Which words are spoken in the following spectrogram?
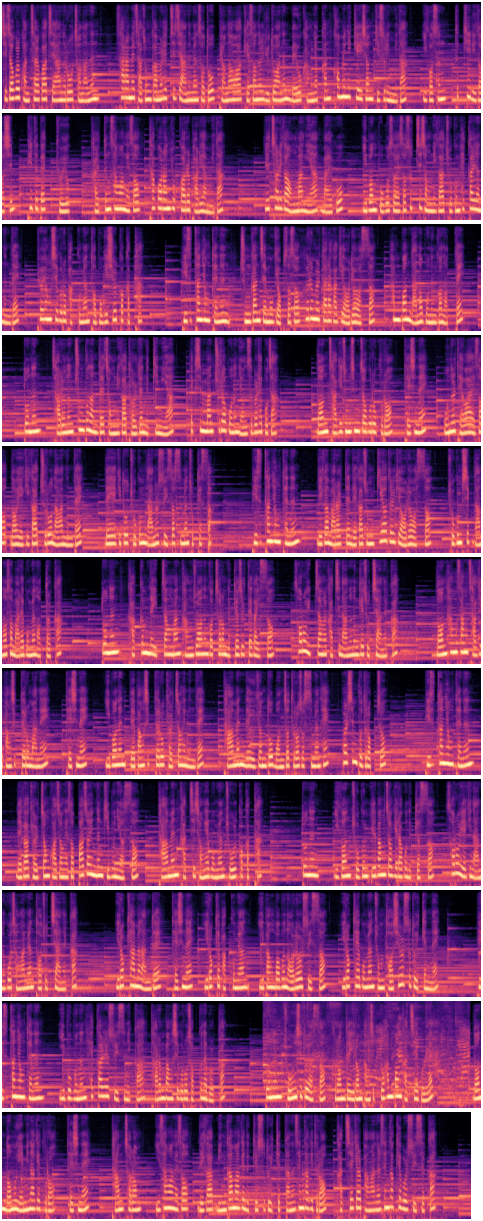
지적을 관찰과 제안으로 전하는 사람의 자존감을 해치지 않으면서도 변화와 개선을 유도하는 매우 강력한 커뮤니케이션 기술입니다. 이것은 특히 리더십, 피드백, 교육, 갈등 상황에서 탁월한 효과를 발휘합니다. 일처리가 엉망이야 말고 이번 보고서에서 수치 정리가 조금 헷갈렸는데 표 형식으로 바꾸면 더 보기 쉬울 것 같아. 비슷한 형태는 중간 제목이 없어서 흐름을 따라가기 어려웠어. 한번 나눠보는 건 어때? 또는 자료는 충분한데 정리가 덜 된 느낌이야. 핵심만 추려보는 연습을 해보자. 넌 자기중심적으로 굴어. 대신에 오늘 대화에서 너 얘기가 주로 나왔는데 내 얘기도 조금 나눌 수 있었으면 좋겠어. 비슷한 형태는 네가 말할 때 내가 좀 끼어들기 어려웠어. 조금씩 나눠서 말해보면 어떨까? 또는 가끔 내 입장만 강조하는 것처럼 느껴질 때가 있어. 서로 입장을 같이 나누는 게 좋지 않을까? 넌 항상 자기 방식대로만 해. 대신에 이번엔 내 방식대로 결정했는데 다음엔 내 의견도 먼저 들어줬으면 해. 훨씬 부드럽죠? 비슷한 형태는 내가 결정 과정에서 빠져있는 기분이었어. 다음엔 같이 정해보면 좋을 것 같아. 또는 이건 조금 일방적이라고 느꼈어. 서로 얘기 나누고 정하면 더 좋지 않을까? 이렇게 하면 안 돼. 대신에 이렇게 바꾸면 이 방법은 어려울 수 있어. 이렇게 해보면 좀 더 쉬울 수도 있겠네. 비슷한 형태는 이 부분은 헷갈릴 수 있으니까 다른 방식으로 접근해 볼까? 또는 좋은 시도였어. 그런데 이런 방식도 한번 같이 해볼래? 넌 너무 예민하게 굴어. 대신에 다음처럼 이 상황에서 네가 민감하게 느낄 수도 있겠다는 생각이 들어 같이 해결 방안을 생각해 볼 수 있을까?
